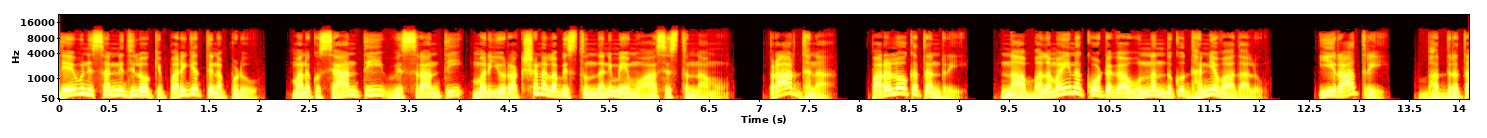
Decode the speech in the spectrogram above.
దేవుని సన్నిధిలోకి పరిగెత్తినప్పుడు మనకు శాంతి విశ్రాంతి మరియు రక్షణ లభిస్తుందని మేము ఆశిస్తున్నాము. ప్రార్థన. పరలోక తండ్రి నా బలమైన కోటగా ఉన్నందుకు ధన్యవాదాలు. ఈ రాత్రి భద్రత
